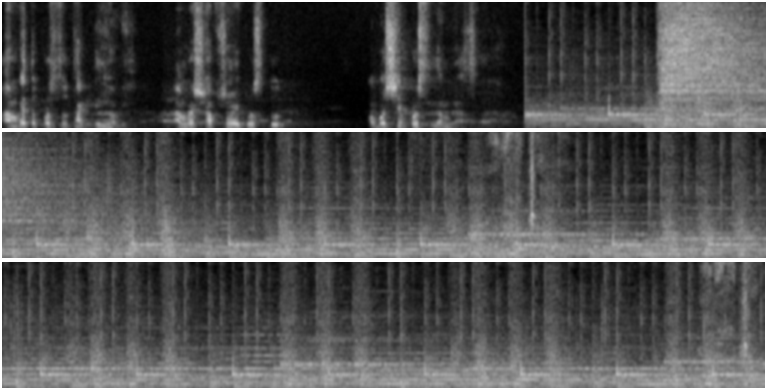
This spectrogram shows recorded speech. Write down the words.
আমাকে তো প্রস্তুত থাকতেই হবে। আমরা সবসময় প্রস্তুত, অবশ্যই প্রস্তুত আমরা আছি। Audio Jungle.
